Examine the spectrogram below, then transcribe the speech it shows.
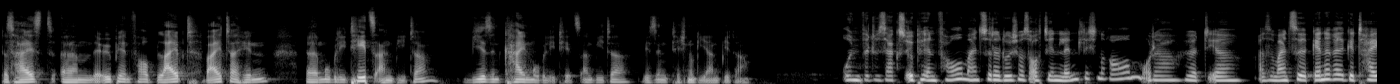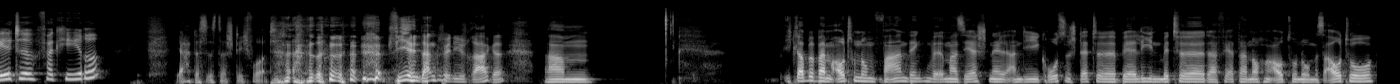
Das heißt, ähm, der ÖPNV bleibt weiterhin äh, Mobilitätsanbieter. Wir sind kein Mobilitätsanbieter, wir sind Technologieanbieter. Und wenn du sagst ÖPNV, meinst du da durchaus auch den ländlichen Raum oder hört ihr, also meinst du generell geteilte Verkehre? Ja, das ist das Stichwort. Vielen Dank für die Frage. Ähm, ich glaube, beim autonomen Fahren denken wir immer sehr schnell an die großen Städte, Berlin, Mitte, da fährt dann noch ein autonomes Auto,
